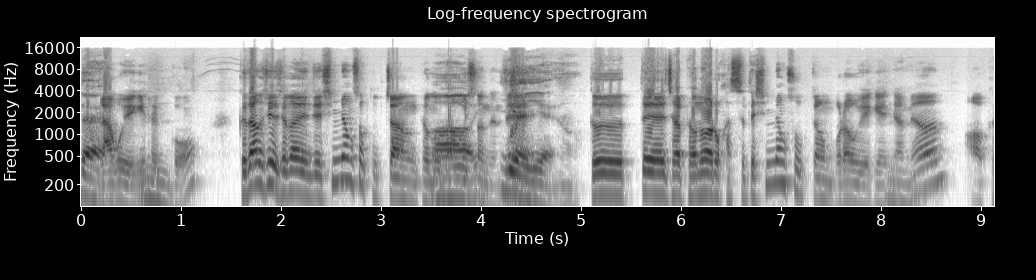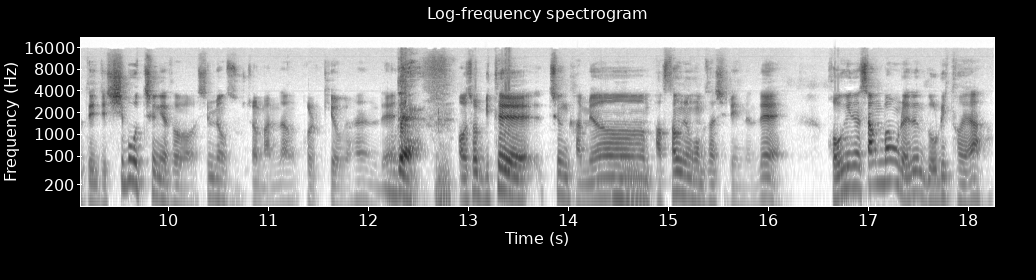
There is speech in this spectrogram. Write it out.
네. 라고 얘기를 음. 했고. 그 당시에 제가 이제 신명석 국장 변호를 아, 하고 있었는데 예, 예. 어. 그때 제가 변호하러 갔을 때 신명석 국장은 뭐라고 얘기했냐면 음. 어 그때 이제 15층에서 신명석 국장 만난 걸 기억을 하는데 네. 어저 밑에 층 가면 음. 박상용 검사실이 있는데 거기는 쌍방울 애들 놀이터야.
